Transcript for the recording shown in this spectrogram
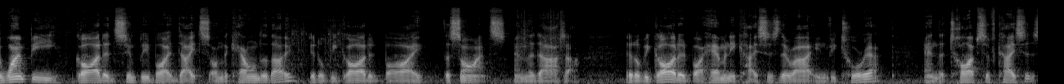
It won't be guided simply by dates on the calendar, though. It'll be guided by the science and the data. It'll be guided by how many cases there are in Victoria and the types of cases.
